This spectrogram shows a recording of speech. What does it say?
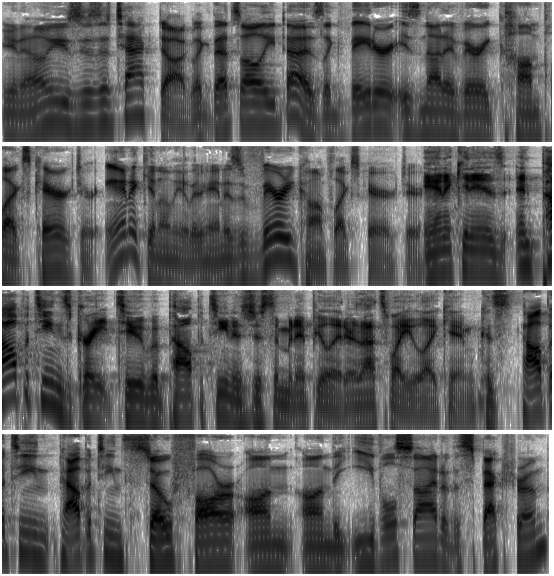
You know, he's his attack dog. Like that's all he does. Like Vader is not a very complex character. Anakin, on the other hand, is a very complex character. Anakin is, and Palpatine's great too, but Palpatine is just a manipulator. That's why you like him because Palpatine Palpatine's so far on on the evil side of the spectrum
